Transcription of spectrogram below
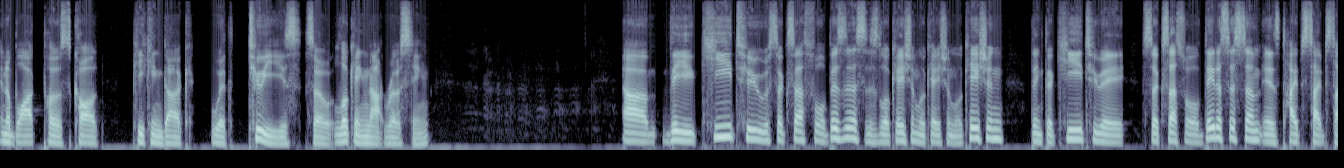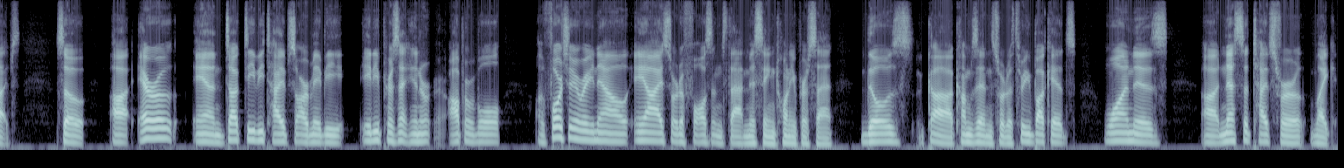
in a blog post called Peeking Duck with two E's, so looking, not roasting. Um, the key to a successful business is location, location, location. I think the key to a successful data system is types, types, types. So uh, Arrow and DuckDB types are maybe 80% interoperable. Unfortunately, right now, AI sort of falls into that missing 20%. Those uh, comes in sort of three buckets. One is uh, nested types for like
